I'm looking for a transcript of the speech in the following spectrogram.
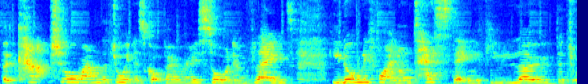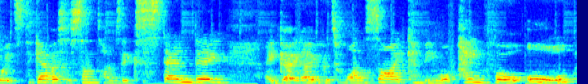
the capsule around the joint has got very, very sore and inflamed, you normally find on testing, if you load the joints together, so sometimes extending and going over to one side can be more painful or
